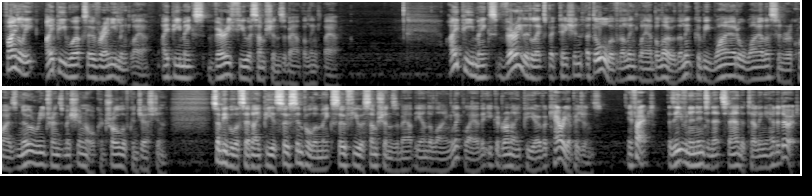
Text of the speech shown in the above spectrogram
Finally, IP works over any link layer. IP makes very few assumptions about the link layer. IP makes very little expectation at all of the link layer below. The link could be wired or wireless and requires no retransmission or control of congestion. Some people have said IP is so simple and makes so few assumptions about the underlying link layer that you could run IP over carrier pigeons. In fact, there's even an internet standard telling you how to do it.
